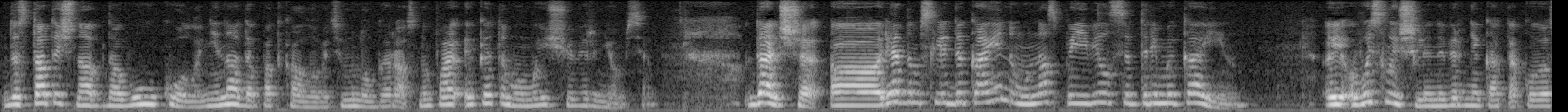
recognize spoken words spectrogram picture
достаточно одного укола, не надо подкалывать много раз, но к этому мы еще вернемся. Дальше, а, рядом с лидокаином у нас появился тримикаин. Вы слышали наверняка такое.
